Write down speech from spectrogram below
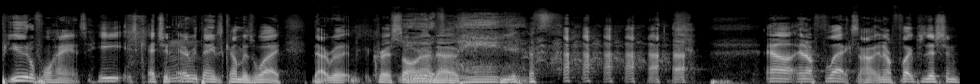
beautiful hands. He is catching mm. everything that's come his way. That really, Chris, sorry, beautiful I know. Uh, in our flex, uh, in our flex position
